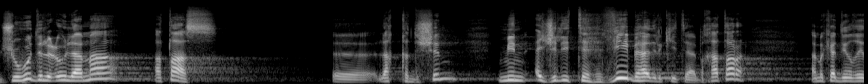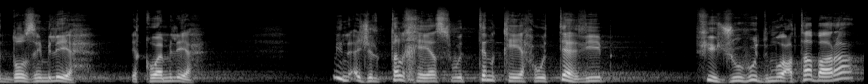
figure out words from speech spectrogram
جهود العلماء أطاس أه لقدشن من أجل تهذيب هذا الكتاب. خاطر أما كان الدوزي مليح يقوى مليح. من أجل التلخيص والتنقيح والتهذيب فيه جهود معتبرة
